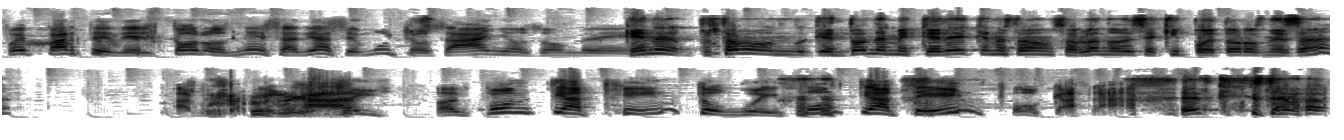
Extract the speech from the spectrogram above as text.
fue parte del Toros Nesa de hace muchos años, hombre. ¿Qué no- pues estábamos, ¿que ¿En dónde me quedé? ¿Que no estábamos hablando de ese equipo de Toros Nesa? Ah, Ay, ay, ponte atento, güey, ponte atento, carajo. Es que estaba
